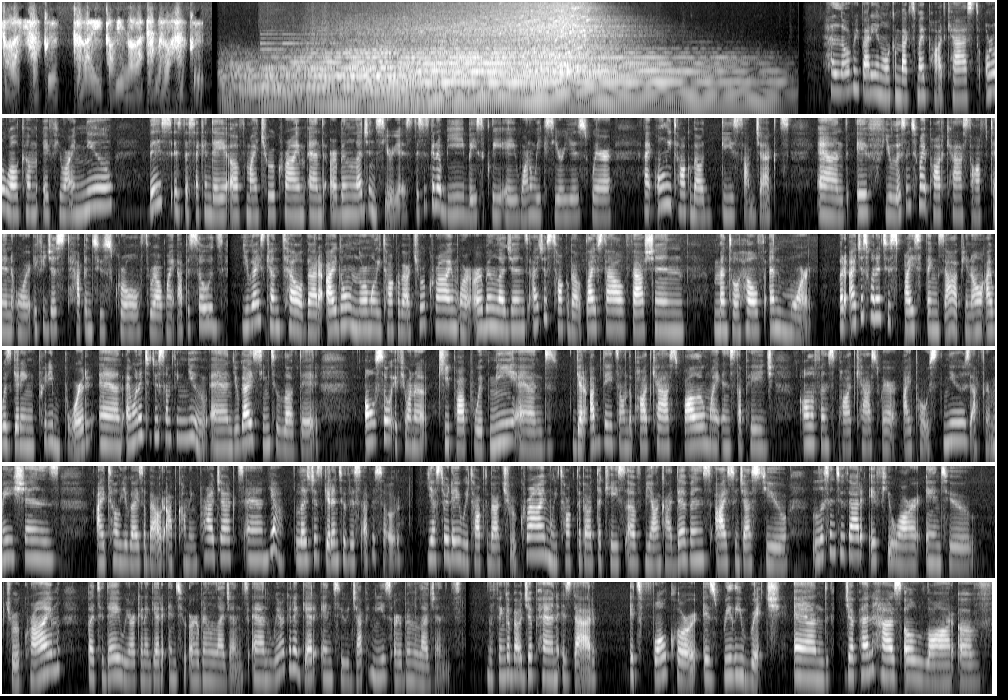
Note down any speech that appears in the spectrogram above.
音は吐く。可愛い鳥の頭を吐く。 Hello, everybody, and welcome back to my podcast, or welcome if you are new. This is the second day of my true crime and urban legend series. This is gonna be basically a one week series where I only talk about these subjects. and if you listen to my podcast often, or if you just happen to scroll throughout my episodes, you guys can tell that I don't normally talk about true crime or urban legends. I just talk about lifestyle, fashion, mental health, and more. But I just wanted to spice things up, you know? I was getting pretty bored and I wanted to do something new, and you guys seem to loved it. Also, if you want to keep up with me and get updates on the podcast, follow my Insta page, Oliphants Podcast, where I post news, affirmations, I tell you guys about upcoming projects, and yeah, let's just get into this episode. Yesterday, we talked about true crime, we talked about the case of Bianca Devins. I suggest you listen to that if you are into true crime. But today, we are gonna get into urban legends, and we are gonna get into Japanese urban legends. The thing about Japan is that its folklore is really rich, and Japan has a lot of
